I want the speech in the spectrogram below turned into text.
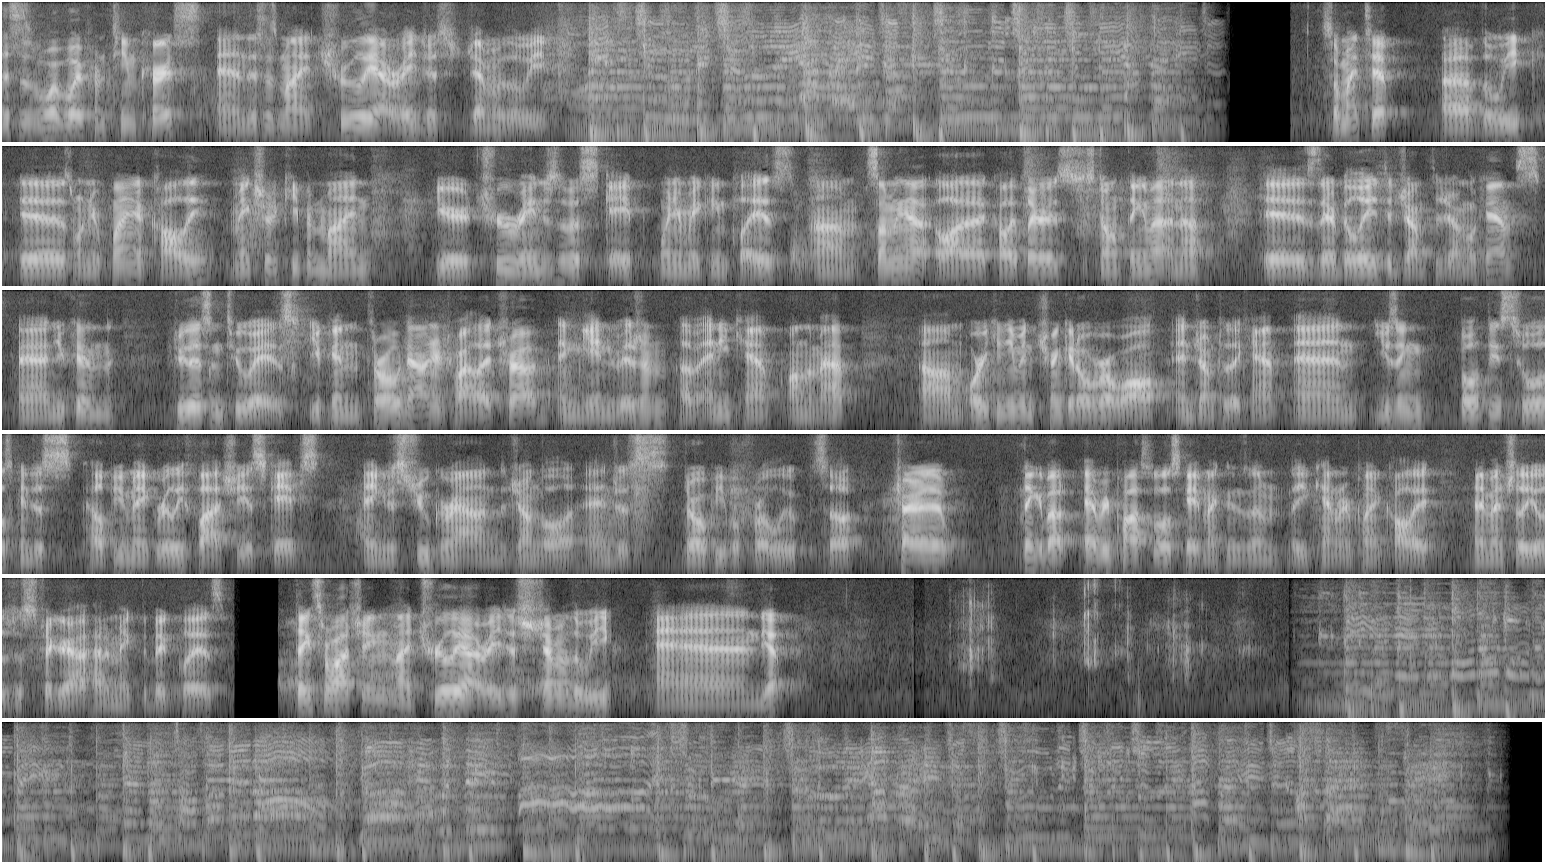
this is Voyboy from Team Curse, and this is my truly outrageous gem of the week. So my tip of the week is when you're playing Akali, make sure to keep in mind your true ranges of escape when you're making plays. Um, something that a lot of Akali players just don't think about enough is their ability to jump to jungle camps, and you can do this in two ways. You can throw down your Twilight Shroud and gain vision of any camp on the map, um, or you can even trinket over a wall and jump to the camp, and using both these tools can just help you make really flashy escapes. And you can just juke around the jungle and just throw people for a loop. So try to think about every possible escape mechanism that you can when you're playing Akali, and eventually you'll just figure out how to make the big plays. Thanks for watching my truly outrageous gem of the week, and yep,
